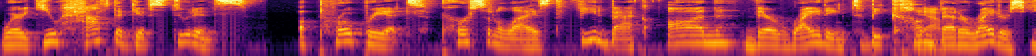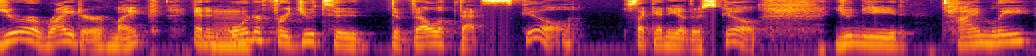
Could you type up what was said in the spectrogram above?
where you have to give students appropriate, personalized feedback on their writing to become yeah. better writers. You're a writer, Mike, and in mm. order for you to develop that skill, it's like any other skill, you need timely,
